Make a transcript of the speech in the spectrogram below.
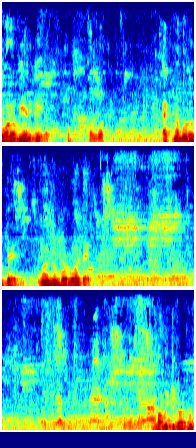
পৌর বিএনপি। এক নম্বর হতে নয় নম্বর ওয়ার্ডে। কমিটি গঠন।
